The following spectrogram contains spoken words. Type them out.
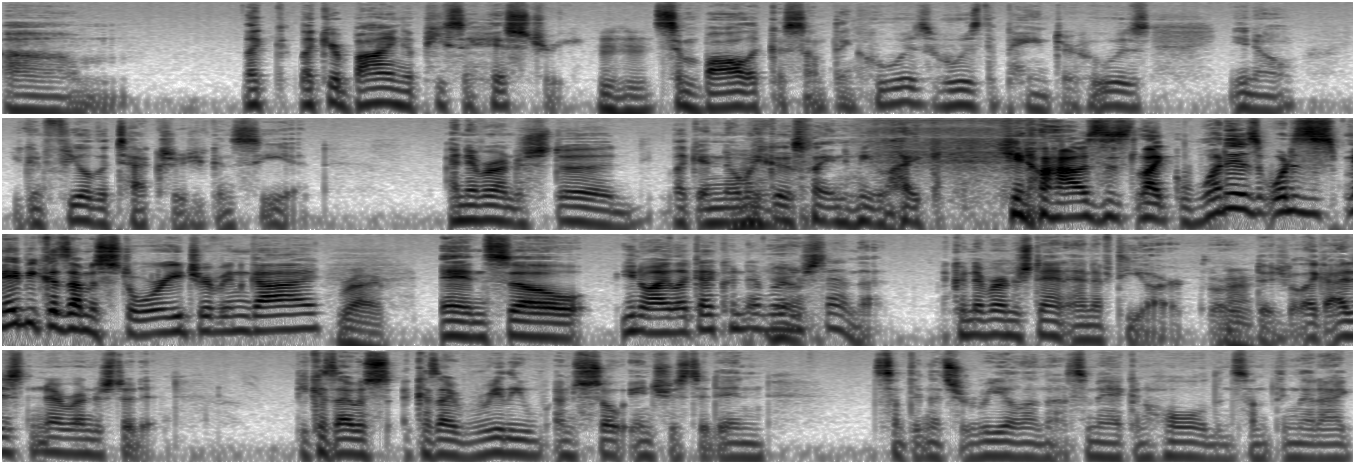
um, like like you're buying a piece of history, Mhm. symbolic of something. Who is who is the painter? Who is you know? You can feel the textures, you can see it. I never understood, like, and nobody could explain to me, like, you know, how is this, like, what is, what is this? Maybe because I'm a story driven guy. Right. And so, you know, I like, I could never Yeah. understand that. I could never understand NFT art or Right. digital. Like, I just never understood it because I was, because I really am so interested in something that's real and not something I can hold and something that I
